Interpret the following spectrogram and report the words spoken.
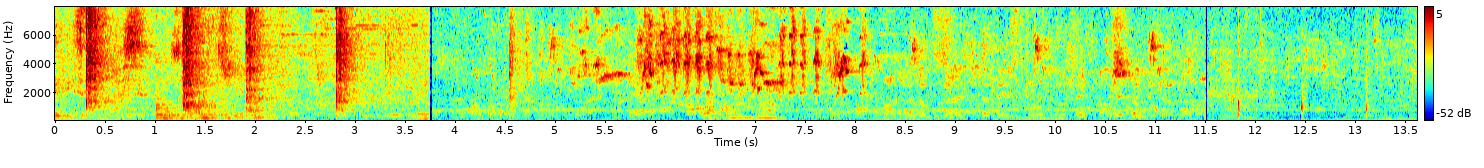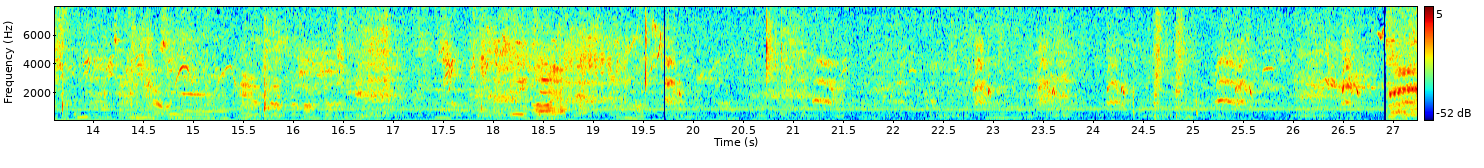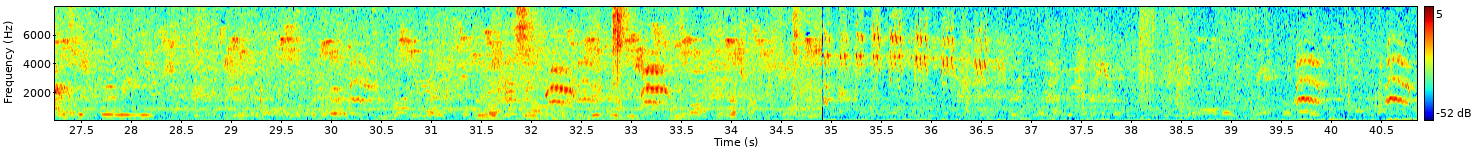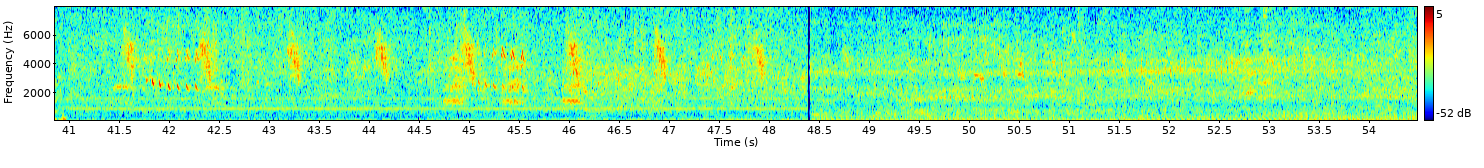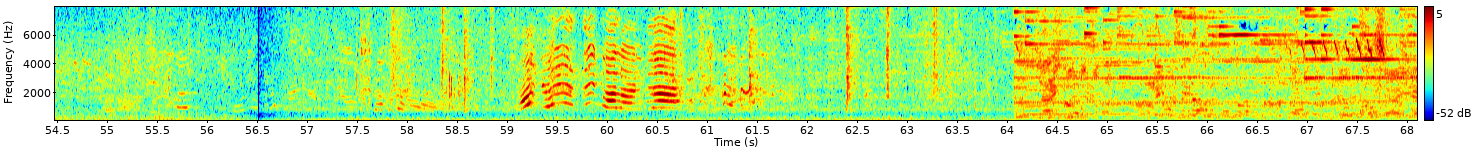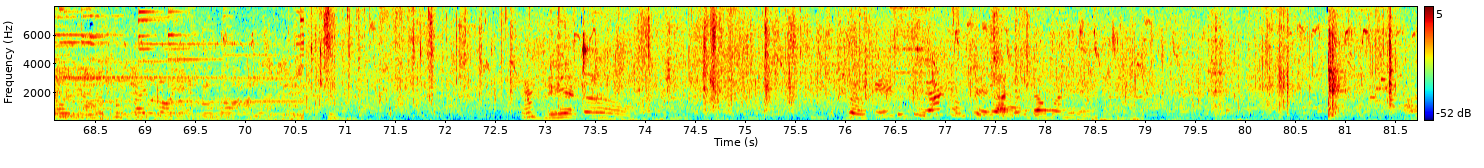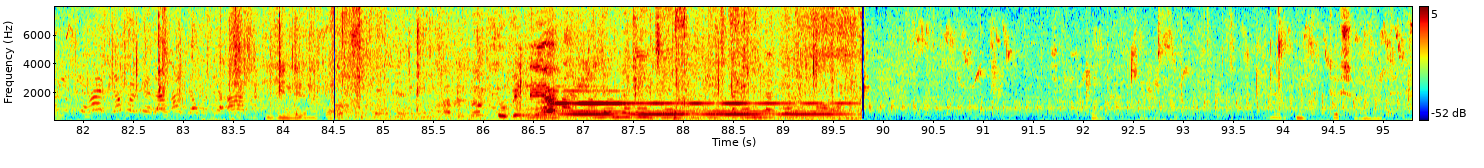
Delícia, é nossa. Vamos, vamos, vamos. That's fine. Die sind hier nicht da. Aber nur zu bin ich ja. Du schon mit.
